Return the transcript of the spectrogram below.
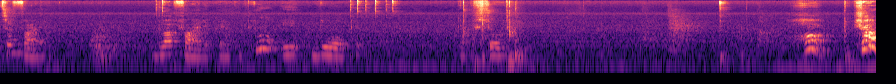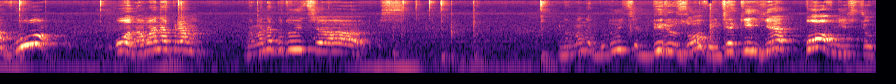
Оце фаєр. Два фарика я куплю і блоки. Так, все. Ха! Чого? О, на мене прям. На мене будується. На мене будується бірюзовий, який є повністю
